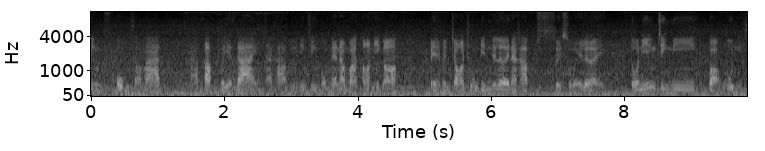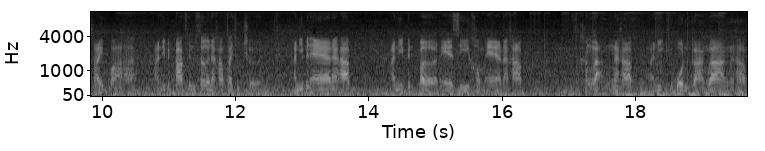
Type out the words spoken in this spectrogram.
ริง ๆ ปุ่มสามารถ ปรับเปลี่ยนได้นะครับ หรือจริง ๆ ผมแนะนำว่าตอนนี้ก็เปลี่ยนเป็นจอ2ดินได้เลยนะครับ สวยๆเลย ตัวนี้จริง ๆ มีเบาะอุ่นซ้ายขวา อันนี้เป็นปลั๊กเซนเซอร์นะครับไฟฉุกเฉิน อันนี้เป็นแอร์นะครับ อันนี้เป็นเปิด AC คอมแอร์นะครับ ข้างหลังนะครับ อันนี้คือบนกลางล่างนะครับ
